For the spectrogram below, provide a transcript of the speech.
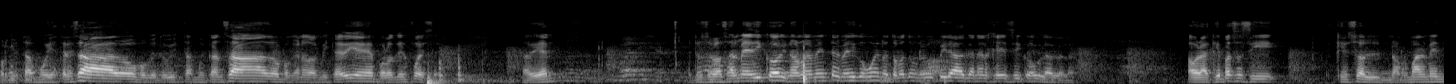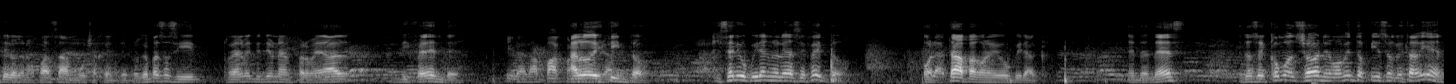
porque estás muy estresado, porque tú estás muy cansado, porque no dormiste bien, por lo que fuese. ¿Está bien? Entonces vas al médico y normalmente el médico, bueno, tómate un ibupiraca, analgésico, bla, bla, bla. Ahora, ¿qué pasa si, que eso es normalmente lo que nos pasa a mucha gente, pero qué pasa si realmente tiene una enfermedad diferente? Y la tapás con algo distinto. Quizá el ibupirac no le hace efecto. O la tapa con el ibupirac. ¿Entendés? Entonces, como yo en el momento pienso que está bien,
